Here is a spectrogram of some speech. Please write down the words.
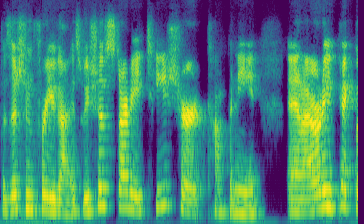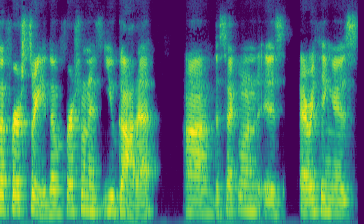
position for you guys. We should start a t-shirt company. And I already picked the first three. The first one is you gotta. Um, the second one is everything is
